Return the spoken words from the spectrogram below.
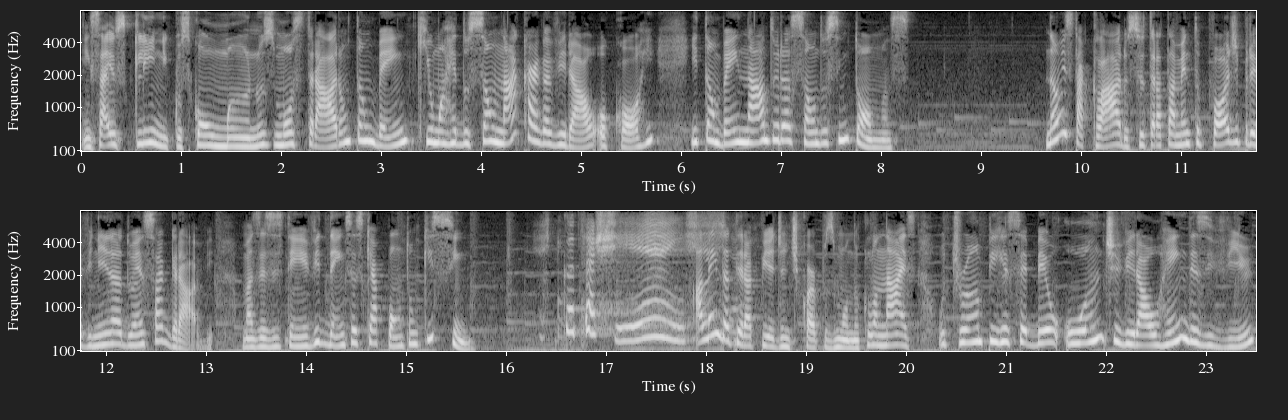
Ensaios clínicos com humanos mostraram também que uma redução na carga viral ocorre e também na duração dos sintomas. Não está claro se o tratamento pode prevenir a doença grave, mas existem evidências que apontam que sim. Além da terapia de anticorpos monoclonais, o Trump recebeu o antiviral Remdesivir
